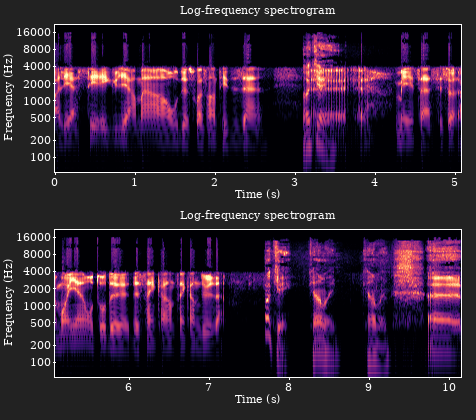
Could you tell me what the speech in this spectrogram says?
aller assez régulièrement en haut de 70 ans. OK. Euh, mais ça, c'est ça, la moyenne autour de, de 50, 52 ans. OK, quand même, quand même. Euh,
